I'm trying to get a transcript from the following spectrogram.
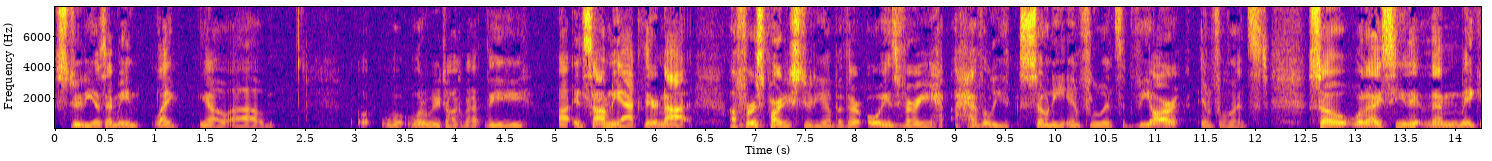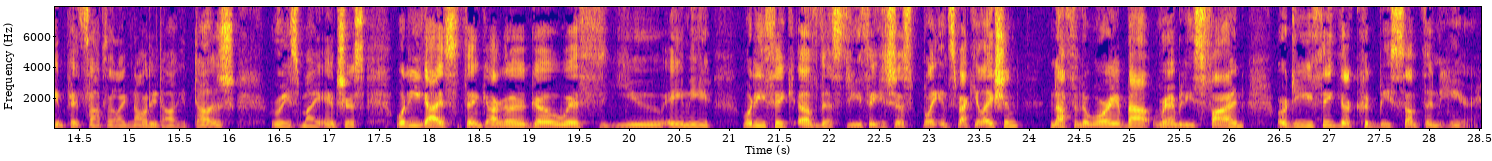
studios? I mean, like you know, um, wh- what are we talking about? The uh, Insomniac, they're not a first party studio, but they're always very heavily Sony influenced VR influenced. So when I see them making pit stops at like Naughty Dog, it does raise my interest. What do you guys think? I'm going to go with you, Amy. What do you think of this? Do you think it's just blatant speculation? Nothing to worry about? Remedy's fine? Or do you think there could be something here?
